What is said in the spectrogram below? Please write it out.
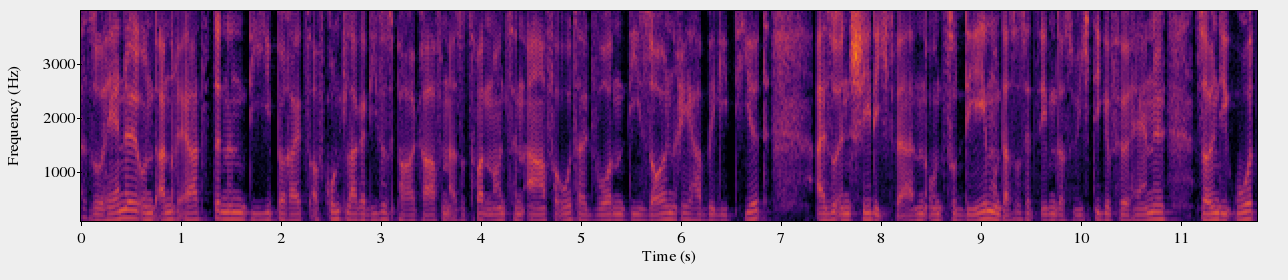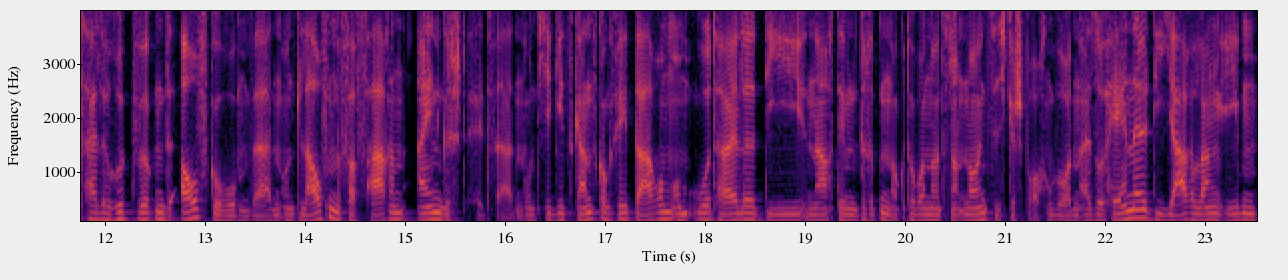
Also Hähnel und andere Ärztinnen, die bereits auf Grundlage dieses Paragraphen, also 219a, verurteilt wurden, die sollen rehabilitiert, also entschädigt werden. Und zudem, und das ist jetzt eben das Wichtige für Hähnel, sollen die Urteile rückwirkend aufgehoben werden und laufende Verfahren eingestellt werden. Und hier geht es ganz konkret darum, um Urteile, die nach dem 3. Oktober 1990 gesprochen wurden. Also Hähnel, die jahrelang eben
